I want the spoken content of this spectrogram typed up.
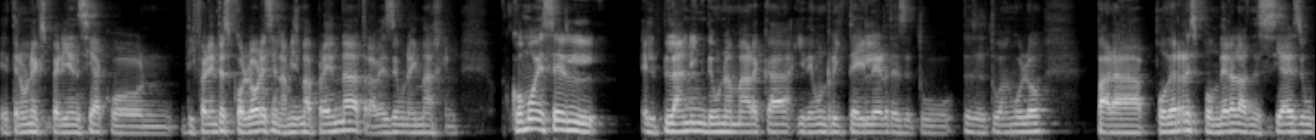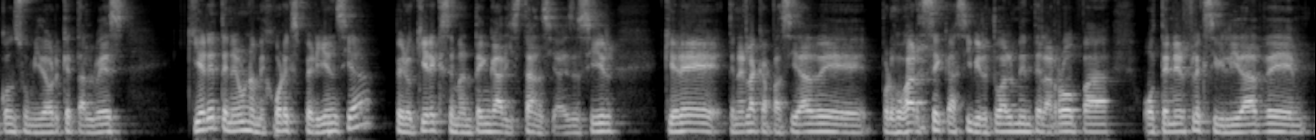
eh, tener una experiencia con diferentes colores en la misma prenda a través de una imagen. ¿Cómo es el, el planning de una marca y de un retailer desde tu, desde tu ángulo para poder responder a las necesidades de un consumidor que tal vez quiere tener una mejor experiencia, pero quiere que se mantenga a distancia? Es decir, quiere tener la capacidad de probarse casi virtualmente la ropa, o tener flexibilidad de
